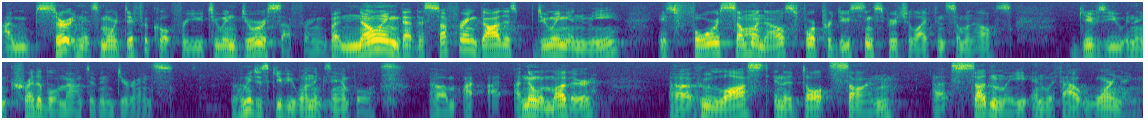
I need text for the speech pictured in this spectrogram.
I'm certain it's more difficult for you to endure suffering. But knowing that the suffering God is doing in me is for someone else, for producing spiritual life in someone else, gives you an incredible amount of endurance. Let me just give you one example. Um, I, I, know a mother uh, who lost an adult son uh, suddenly and without warning.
